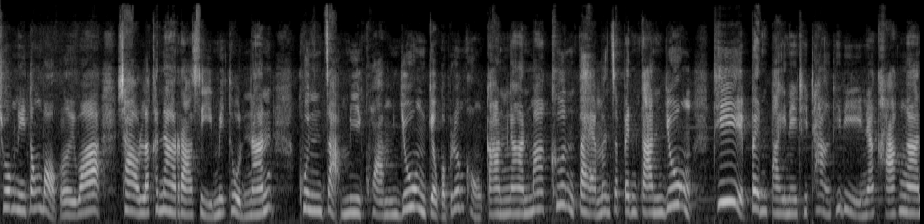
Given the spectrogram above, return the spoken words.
ช่วงนี้ต้องบอกเลยว่า ชาวลัคนาราศีมิถุนนั้น คุณจะมีความยุ่งเกี่ยวกับเรื่องของการงานมากขึ้น แต่มันจะเป็นการยุ่งที่เป็นไปในทิศทางที่ดีนะคะ งาน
